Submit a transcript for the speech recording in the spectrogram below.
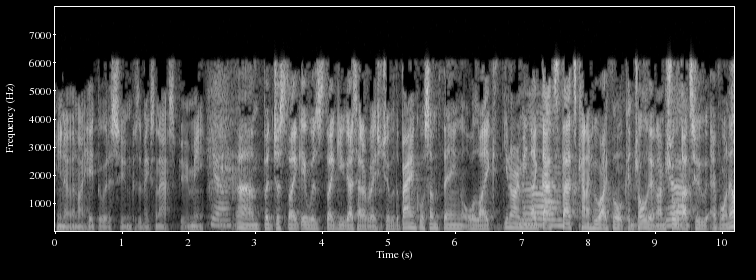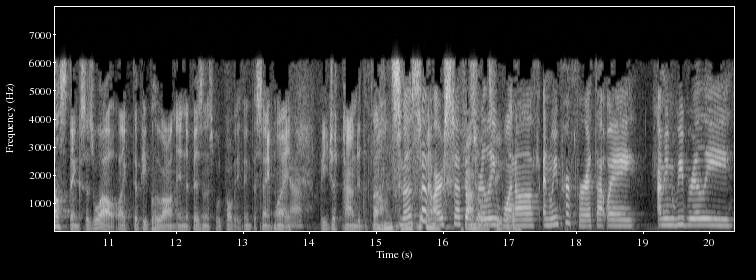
you know, and I hate the word assume because it makes an ass of you and me. Yeah. Um, but just like it was like you guys had a relationship with a bank or something, or like, you know what I mean? Like that's, that's kind of who I thought controlled it. And I'm sure that's who everyone else thinks as well. Like the people who aren't in the business would probably think the same way. Yeah. But you just pounded the phones. Most of our stuff is really one off, and we prefer it that way. I mean, we really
